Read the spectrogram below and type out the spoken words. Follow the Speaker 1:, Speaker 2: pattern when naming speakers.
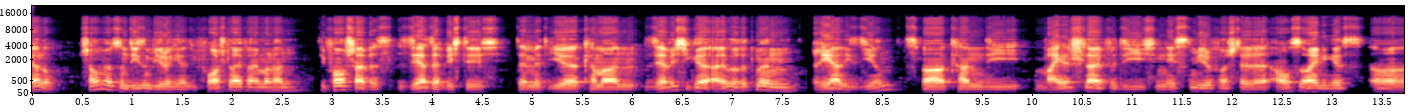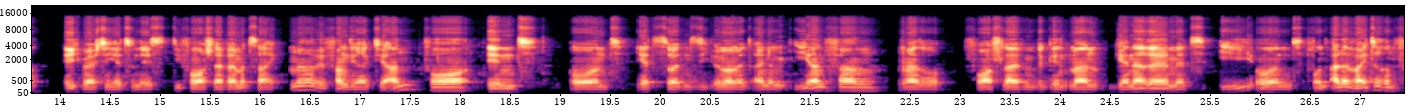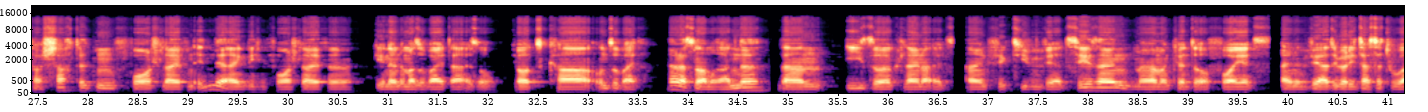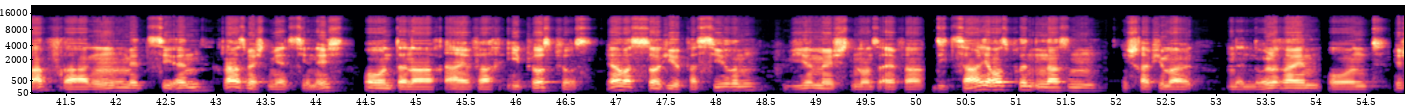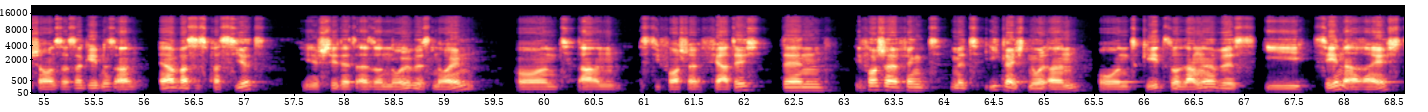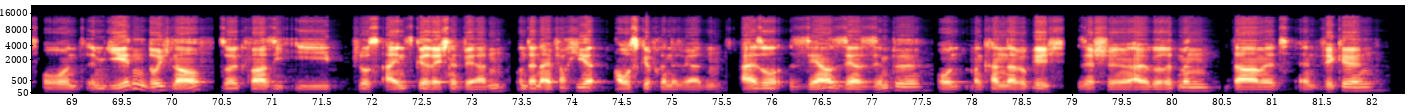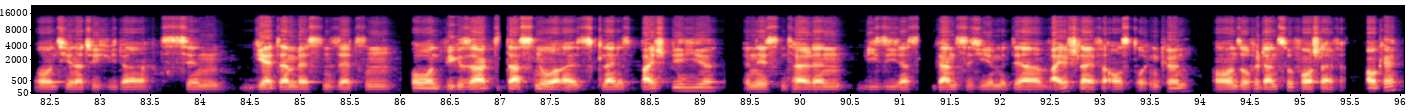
Speaker 1: Hallo, schauen wir uns in diesem Video hier die Vorschleife einmal an. Die Vorschleife ist sehr, sehr wichtig, denn mit ihr kann man sehr wichtige Algorithmen realisieren. Zwar kann die While-Schleife, die ich im nächsten Video vorstelle, auch so einiges, aber ich möchte hier zunächst die Vorschleife einmal zeigen. Na, wir fangen direkt hier an. For int und jetzt sollten Sie immer mit einem i anfangen, also Vorschleifen beginnt man generell mit i und, und alle weiteren verschachtelten Vorschleifen in der eigentlichen Vorschleife gehen dann immer so weiter, also j, k und so weiter. Ja, das nur am Rande. Dann i soll kleiner als einen fiktiven Wert c sein. Ja, man könnte auch vor jetzt einen Wert über die Tastatur abfragen mit cin. Aber das möchten wir jetzt hier nicht. Und danach einfach i++. Ja, was soll hier passieren? Wir möchten uns einfach die Zahl hier ausprinten lassen. Ich schreibe hier mal eine 0 rein und wir schauen uns das Ergebnis an. Ja, was ist passiert? Hier steht jetzt also 0 bis 9 und dann ist die Vorschleife fertig, denn die Vorschleife fängt mit i gleich 0 an und geht so lange bis i 10 erreicht und in jedem Durchlauf soll quasi i plus 1 gerechnet werden und dann einfach hier ausgeprintet werden. Also sehr, sehr simpel und man kann da wirklich sehr schöne Algorithmen damit entwickeln und hier natürlich wieder sin get am besten setzen. Und wie gesagt, das nur als kleines Beispiel hier. Im nächsten Teil dann, wie Sie das Ganze hier mit der Weilschleife ausdrücken können. Und so viel dann zur Vorschleife. Okay?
